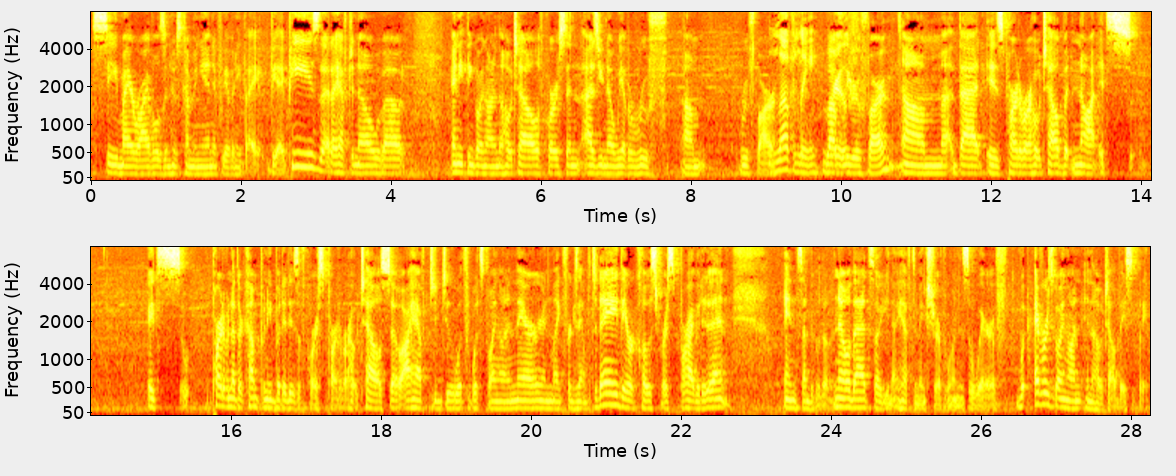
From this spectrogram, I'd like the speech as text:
see my arrivals and who's coming in. If we have any VIPs that I have to know about, anything going on in the hotel, of course. And as you know, we have a roof. Um, roof bar Lovely lovely roof. roof, bar um, that is part of our hotel but not it's it's part of another company, but it is, of course, part of our hotel. So I have to deal with what's going on in there. And, like, for example, today they were closed for a private event. And some people don't know that. So, you know, you have to make sure everyone is aware of whatever is going on in the hotel, basically.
